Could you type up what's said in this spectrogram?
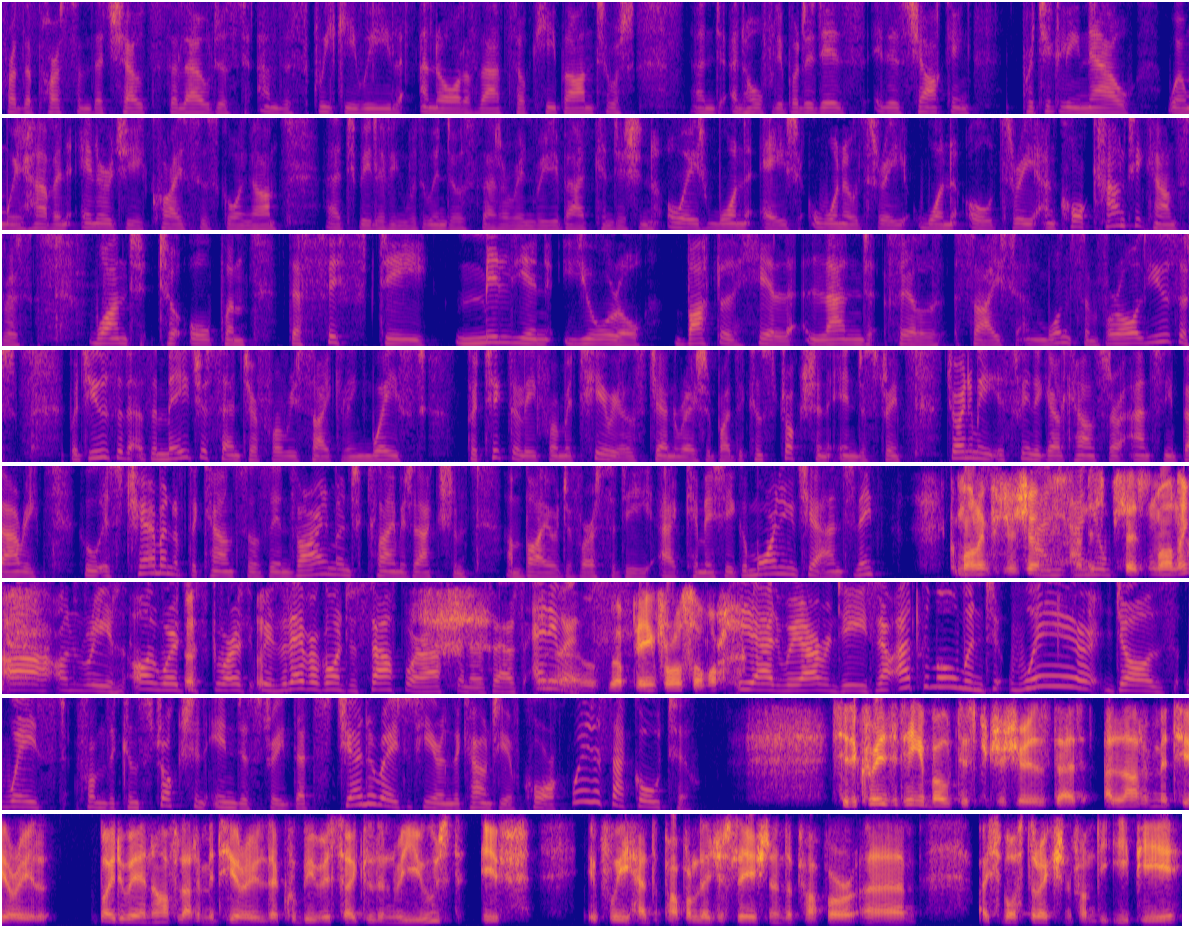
for the person that shouts the loudest and the squeaky wheel and all of that. So keep on to it, and and hopefully, but it is it is shocking. Particularly now when we have an energy crisis going on, uh, to be living with windows that are in really bad condition. 0818 103 103. And Cork County councillors want to open the 50 million euro Bottle Hill landfill site and once and for all use it. But use it as a major centre for recycling waste, particularly for materials generated by the construction industry. Joining me is Fine Gael Councillor Anthony Barry, who is Chairman of the Council's Environment, Climate Action and Biodiversity uh, Committee. Good morning to you, Anthony. Good morning, Patricia. And, and, and pleasant morning. Ah, unreal. Oh, we're just, we're, is it ever going to stop? We're asking ourselves. Anyway. Uh, we're paying for our summer. Yeah, we are indeed. Now, at the moment, where does waste from the construction industry that's generated here in the county of Cork, where does that go to? See, the crazy thing about this, Patricia, is that a lot of material, by the way, an awful lot of material that could be recycled and reused if if we had the proper legislation and the proper, um, I suppose, direction from the EPA.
